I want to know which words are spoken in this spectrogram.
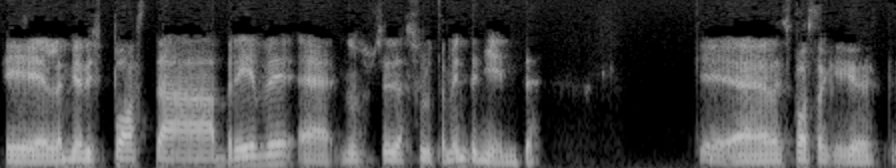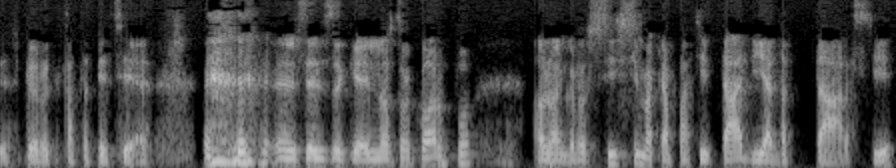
E la mia risposta breve è non succede assolutamente niente, che è una risposta anche che spero che faccia piacere, nel senso che il nostro corpo ha una grossissima capacità di adattarsi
